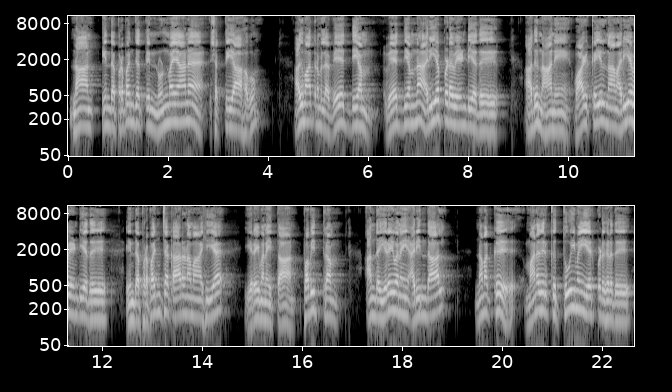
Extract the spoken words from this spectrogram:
நான் இந்த பிரபஞ்சத்தின் நுண்மையான சக்தியாகவும் அது மாத்திரமில்ல வேத்தியம். வேத்தியம்னா அறியப்பட வேண்டியது. அது நானே. வாழ்க்கையில் நாம் அறிய வேண்டியது. இந்த பிரபஞ்ச காரணமாகிய இறைவனைத்தான். பவித்ரம். அந்த இறைவனை அறிந்தால் நமக்கு மனதிற்கு தூய்மை ஏற்படுகிறது.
